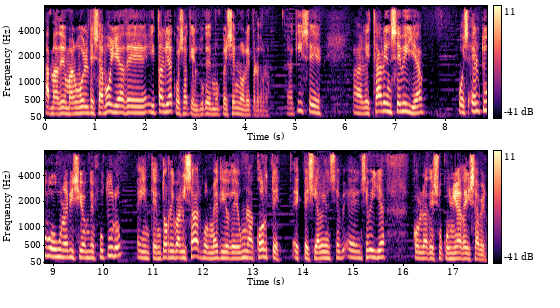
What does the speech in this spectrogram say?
a Amadeo Manuel de Saboya de Italia, cosa que el duque de Montpensier no le perdonó. Aquí se, al estar en Sevilla, pues él tuvo una visión de futuro e intentó rivalizar por medio de una corte especial en Sevilla con la de su cuñada Isabel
